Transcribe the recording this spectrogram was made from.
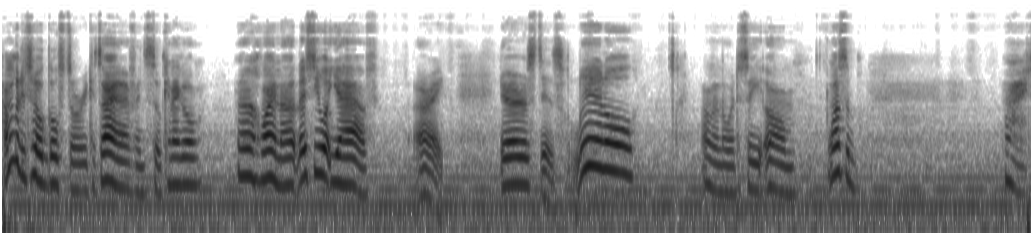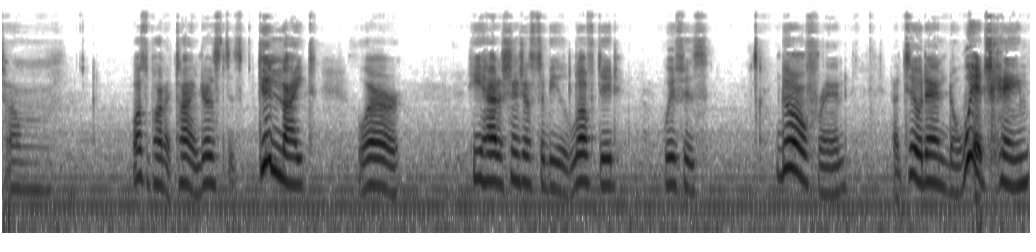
I'm gonna tell a ghost story because I haven't, so can I go? Uh, why not? Let's see what you have. Alright, there's this little. I don't know what to say. Um, once a. Alright, um. Once upon a time, there's this good night where he had a chance to be loved with his girlfriend. Until then, the witch came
